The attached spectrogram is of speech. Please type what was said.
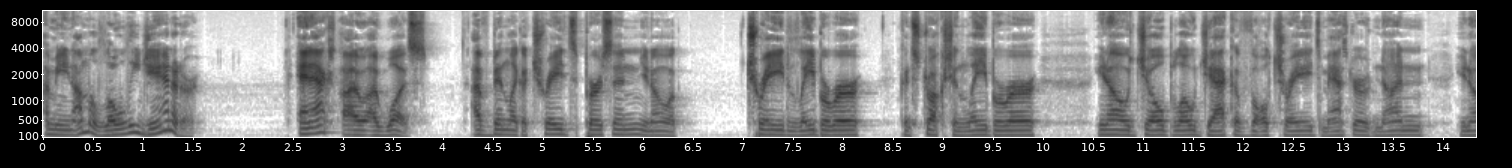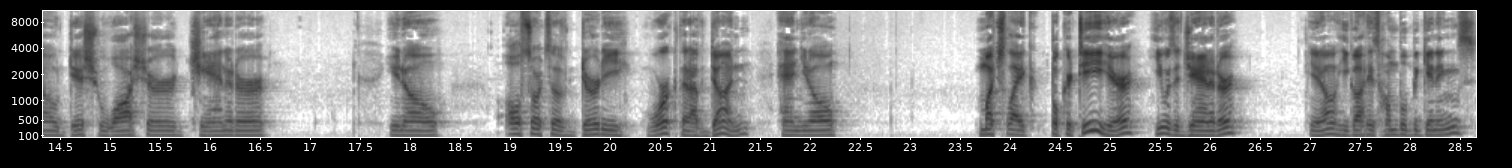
I mean, I'm a lowly janitor. And actually, I, I was. I've been like a tradesperson, you know, a trade laborer, construction laborer, you know, Joe Blow, jack of all trades, master of none, you know, dishwasher, janitor, you know, all sorts of dirty work that I've done. And, you know, much like Booker T here, he was a janitor. You know, he got his humble beginnings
